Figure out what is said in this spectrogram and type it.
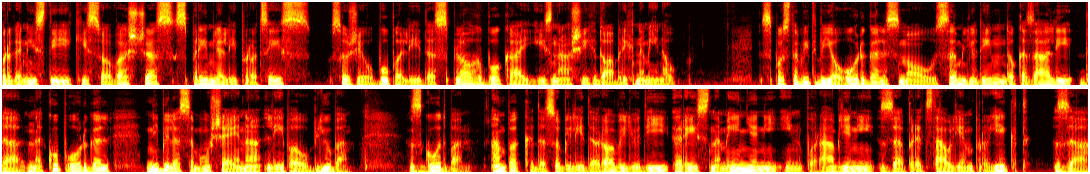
Organisti, ki so vse čas spremljali proces, so že obupali, da sploh bo kaj iz naših dobrih namenov. S postavitvijo orgel smo vsem ljudem dokazali, da nakup orgel ni bila samo še ena lepa obljuba, zgodba, ampak da so bili darovi ljudi res namenjeni in porabljeni za predstavljen projekt za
